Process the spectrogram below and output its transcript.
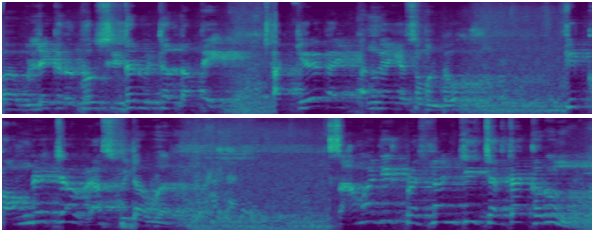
उल्लेख करत श्रीधर विठ्ठल दाते. हा टिळक अनुयायी असं म्हणतो की काँग्रेसच्या व्यासपीठावर सामाजिक प्रश्नांची चर्चा करून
